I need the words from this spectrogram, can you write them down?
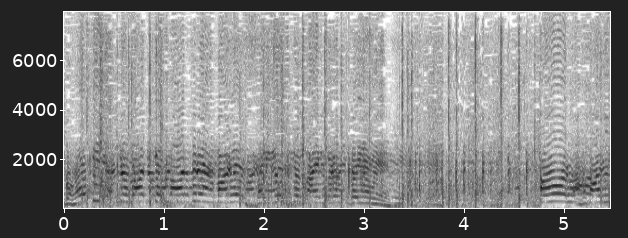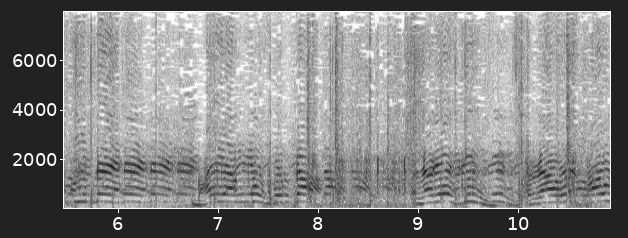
बहुत ही धन्यवाद के पात्र हमारे सहयोग के कार्यक्रम के लिए। और हमारी टीम में भाई अंकुश गुप्ता, नरेश जी, राहुल साहू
